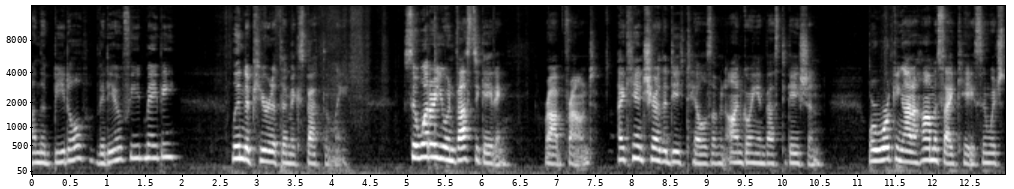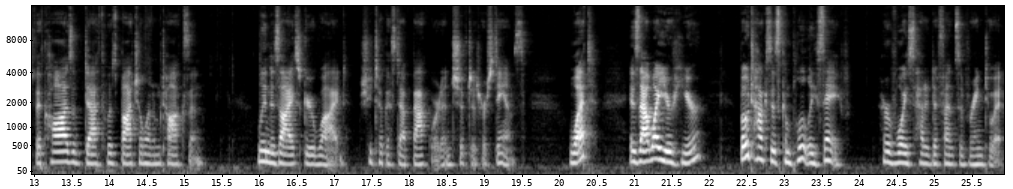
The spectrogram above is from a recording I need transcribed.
On the Beetle video feed, maybe? Linda peered at them expectantly. So, what are you investigating? Rob frowned. I can't share the details of an ongoing investigation. We're working on a homicide case in which the cause of death was botulinum toxin. Linda's eyes grew wide. She took a step backward and shifted her stance. What? Is that why you're here? Botox is completely safe. Her voice had a defensive ring to it.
